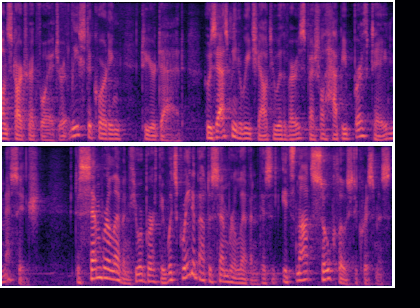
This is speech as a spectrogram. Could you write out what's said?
on Star Trek Voyager, at least according to your dad, who's asked me to reach out to you with a very special happy birthday message. December 11th, your birthday. What's great about December 11th is it's not so close to Christmas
